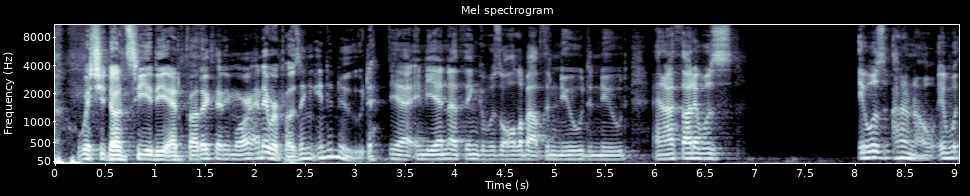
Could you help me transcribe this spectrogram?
which you don't see in the end product anymore, and they were posing in the nude. Yeah, in the end, I think it was all about the nude, the nude, and I thought it was, it was I don't know, it wa-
